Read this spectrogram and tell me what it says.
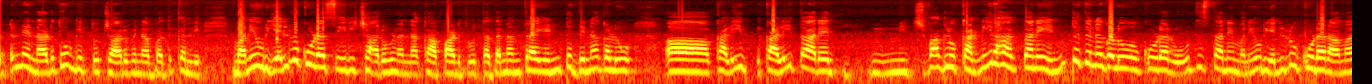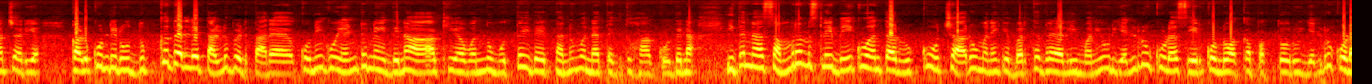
ಘಟನೆ ನಡೆದೋಗಿತ್ತು ಚಾರುವಿನ ಬದುಕಲ್ಲಿ. ಮನೆಯವರು ಎಲ್ಲರೂ ಕೂಡ ಸೇರಿ ಚಾರುಗಳನ್ನ ಕಾಪಾಡಿದ್ರು. ತದನಂತರ ಎಂಟು ದಿನಗಳು ಕಳಿ, ಕಳೀತಾರೆ. ನಿಜವಾಗ್ಲೂ ಕಣ್ಣೀರು ಹಾಕ್ತಾನೆ. ಎಂಟು ದಿನಗಳು ಕೂಡ ರೋಧಿಸ್ತಾನೆ. ಮನೆಯವರು ಎಲ್ಲರೂ ಕೂಡ ರಾಮಾಚಾರ್ಯ ಕಳ್ಕೊಂಡಿರೋ ದುಃಖದಲ್ಲೇ ತಳ್ಳು ಬಿಡ್ತಾರೆ ಕೊನೆಗೂ ಎಂಟನೇ ದಿನ ಆಕೆಯ ಒಂದು ಮುತ್ತೈದೆ ತನುವನ್ನ ತೆಗೆದು ಹಾಕೋ ದಿನ. ಇದನ್ನ ಸಂಭ್ರಮಿಸಲೇಬೇಕು ಅಂತ ರುಕ್ಕು ಚಾರು ಮನೆಗೆ ಬರ್ತಿದ್ರೆ ಅಲ್ಲಿ ಮನೆಯವ್ರು ಎಲ್ಲರೂ ಕೂಡ ಸೇರಿಕೊಂಡು ಅಕ್ಕಪಕ್ಕದವರು ಎಲ್ಲರೂ ಕೂಡ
